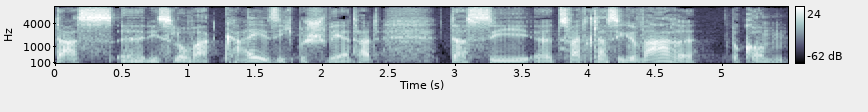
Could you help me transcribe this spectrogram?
dass äh, die Slowakei sich beschwert hat, dass sie äh, zweitklassige Ware bekommen.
